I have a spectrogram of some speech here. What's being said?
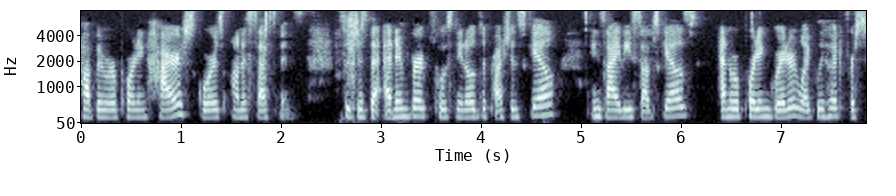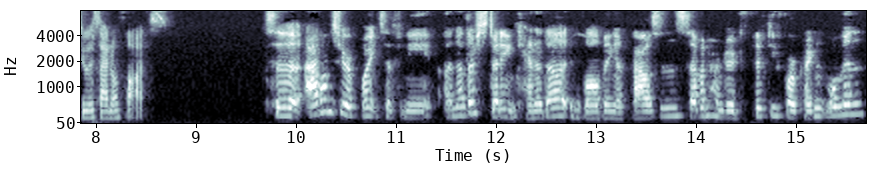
have been reporting higher scores on assessments, such as the Edinburgh Postnatal Depression Scale, anxiety subscales, and reporting greater likelihood for suicidal thoughts. To add on to your point, Tiffany, another study in Canada involving 1,754 pregnant women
